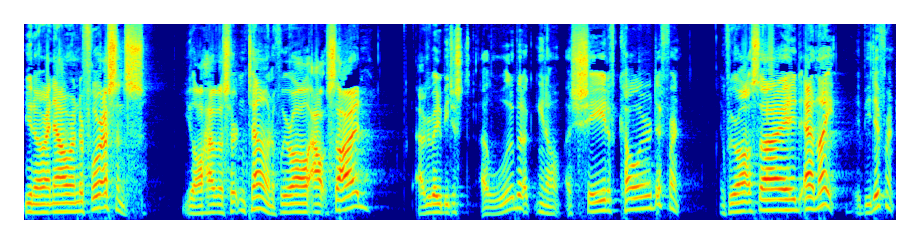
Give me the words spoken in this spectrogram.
you know, right now we're under fluorescence. You all have a certain tone. If we were all outside, everybody be just a little bit, you know, a shade of color different. If we were outside at night, it'd be different.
